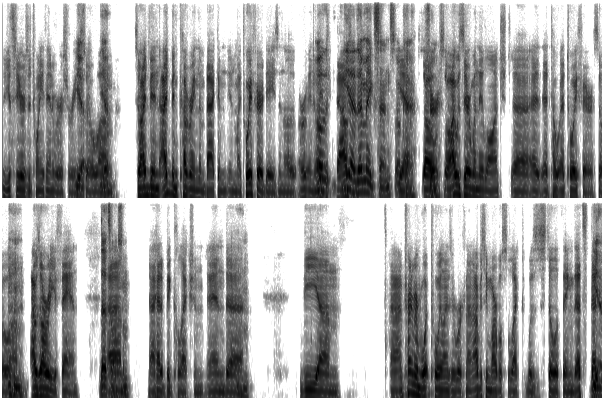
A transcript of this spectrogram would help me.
this, year is the 20th anniversary Yep, so um yep. so i'd been i'd been covering them back in in my toy fair days in the or in the Oh, mid 2000s yeah, that makes sense. Okay. yeah so sure. so i was there when they launched uh at, at, to- at toy fair so um Mhm. i was already a fan That's Um, awesome. I had a big collection, and uh, Mhm. the um, uh, I'm trying to remember what toy lines they're working on. Obviously, Marvel Select was still a thing. That's that Yeah.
